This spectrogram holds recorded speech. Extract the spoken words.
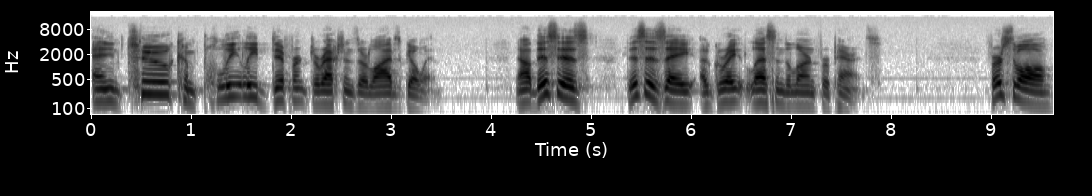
and two completely different directions their lives go in. Now, this is, this is a, a great lesson to learn for parents. First of all,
